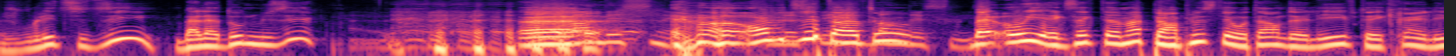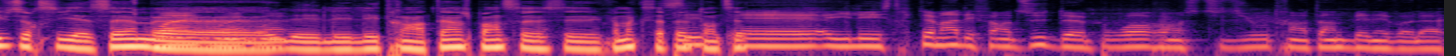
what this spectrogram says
Je vous l'ai-tu dit? Balado de musique. Euh, Euh, bande dessinée. on vous dit tantôt. Ben oui, exactement. Puis en plus, tu es auteur de livres. Tu as écrit un livre sur CSM, Ouais, euh, ouais, ouais. Les, les- les 30 ans, je pense. euh, Comment ça s'appelle ton titre? euh, il est strictement défendu de pouvoir en studio 30 ans de bénévolat.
